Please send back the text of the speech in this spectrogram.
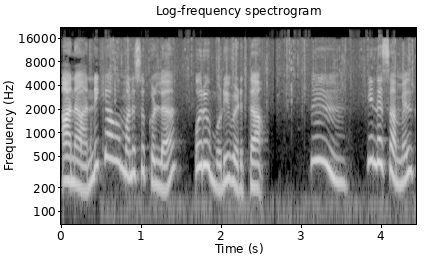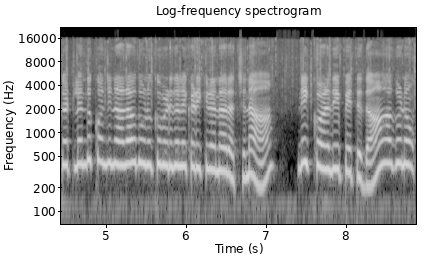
ஆனா அன்னைக்கு அவன் மனசுக்குள்ள ஒரு முடிவெடுத்தான் ம் இந்த சமையல் கட்டுல இருந்து கொஞ்ச நாளாவது உனக்கு விடுதலை கிடைக்கலனா ரச்சனா? நீ குழந்தைய பேத்து தான் ஆகணும்.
